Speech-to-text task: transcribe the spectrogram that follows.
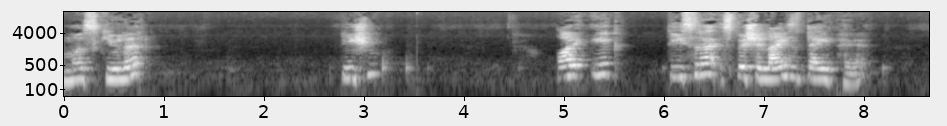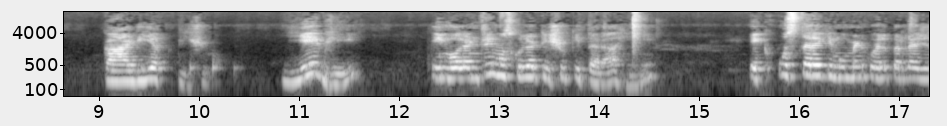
मस्क्यूलर टिश्यू और एक तीसरा स्पेशलाइज टाइप है कार्डियक टिश्यू ये भी इनवॉलेंट्री मस्कुलर टिश्यू की तरह ही एक उस तरह के मूवमेंट को हेल्प कर रहा है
